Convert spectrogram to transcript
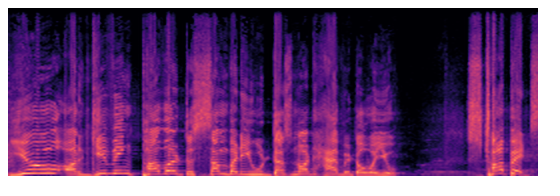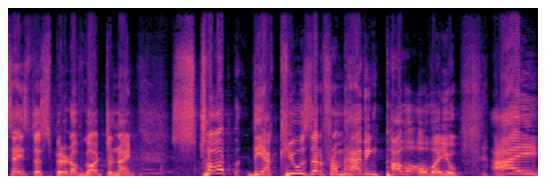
You are giving power to somebody who does not have it over you. Stop it, says the Spirit of God tonight. Stop the accuser from having power over you. I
